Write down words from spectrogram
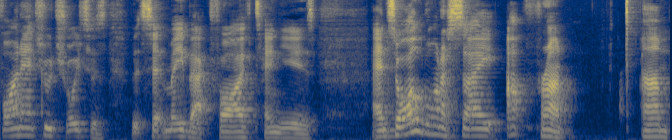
financial choices that set me back five, ten years. And so I would want to say up front um,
